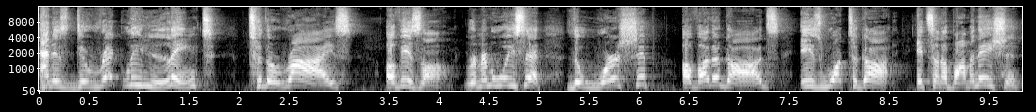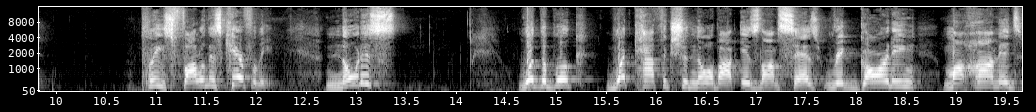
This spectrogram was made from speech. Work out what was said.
and is directly linked to the rise of Islam. Remember what he said the worship of other gods is what to God? It's an abomination. Please follow this carefully. Notice what the book, what Catholics should know about Islam says regarding Muhammad's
